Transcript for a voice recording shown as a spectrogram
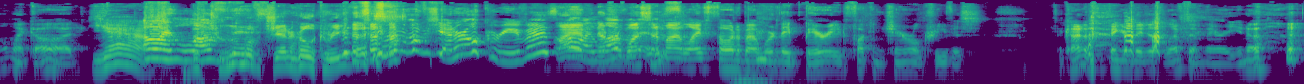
Oh my god. Yeah. Oh, I love the love tomb this. of General Grievous. the Tomb of General Grievous. Oh, I have I never once this. in my life thought about where they buried fucking General Grievous. I kind of figured they just left him there, you know? it's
